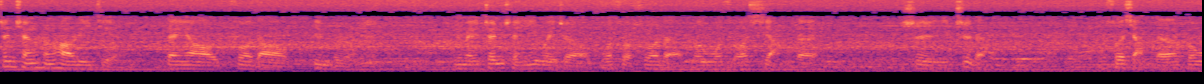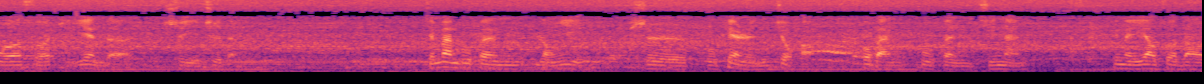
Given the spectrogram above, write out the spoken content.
真诚很好理解，但要做到并不容易，因为真诚意味着我所说的和我所想的。是一致的，我所想的和我所体验的是一致的。前半部分容易，是不骗人就好；后半部分极难，因为要做到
